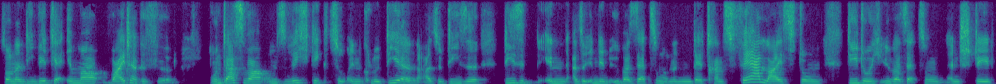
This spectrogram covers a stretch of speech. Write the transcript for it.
sondern die wird ja immer weitergeführt. Und das war uns wichtig zu inkludieren, also diese, diese in, also in den Übersetzungen und in der Transferleistung, die durch Übersetzung entsteht,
